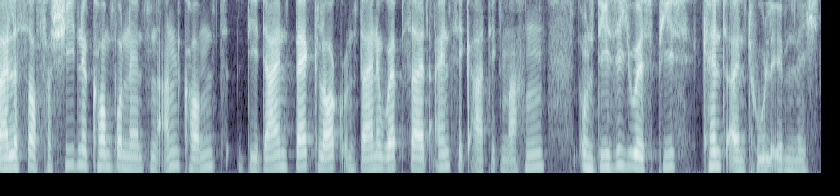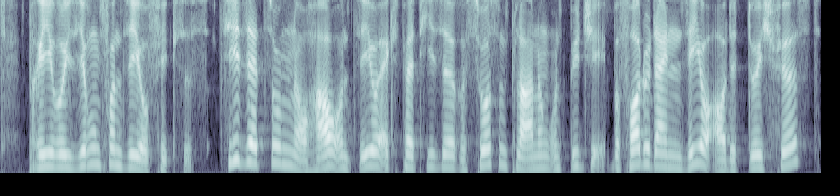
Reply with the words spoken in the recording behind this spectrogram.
Weil es auf verschiedene Komponenten ankommt, die dein Backlog und deine Website einzigartig machen und diese USPs kennt ein Tool eben nicht. Priorisierung von SEO-Fixes. Zielsetzung, Know-how und SEO-Expertise, Ressourcenplanung und Budget. Bevor du deinen SEO-Audit durchführst,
